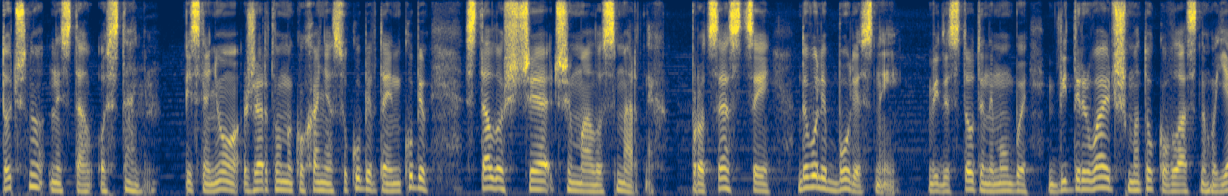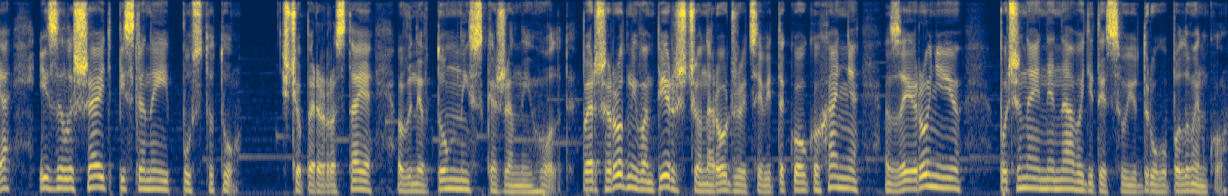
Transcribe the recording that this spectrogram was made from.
точно не став останнім. Після нього жертвами кохання сукубів та інкубів стало ще чимало смертних. Процес цей доволі болісний. Від істоти, немовби відривають шматок власного я і залишають після неї пустоту, що переростає в невтомний скажений голод. Першородний вампір, що народжується від такого кохання, за іронією, починає ненавидіти свою другу половинку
